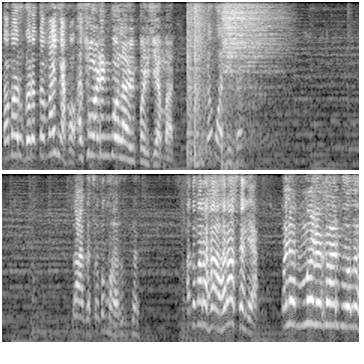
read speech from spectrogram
તમારું ઘર તો વાઈ નાખો. આ છોડીને બોલાવવી પડશે અમારે. કેમ બોધી છો? લાગે છે તો મારું ઘર. આ તો મારા હારા છે લ્યા. અલે મને ગાર બોલે.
